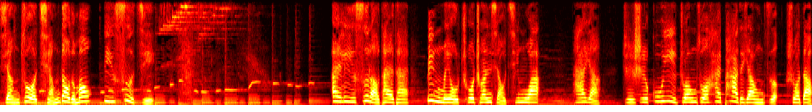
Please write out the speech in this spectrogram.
想做强盗的猫第四集。爱丽丝老太太并没有戳穿小青蛙，她呀，只是故意装作害怕的样子，说道：“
